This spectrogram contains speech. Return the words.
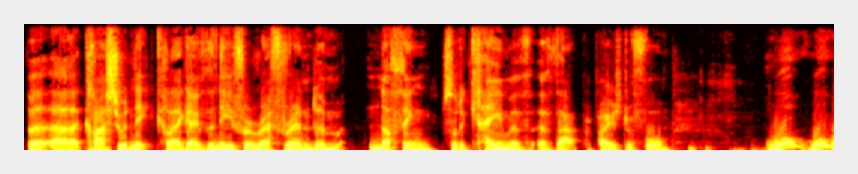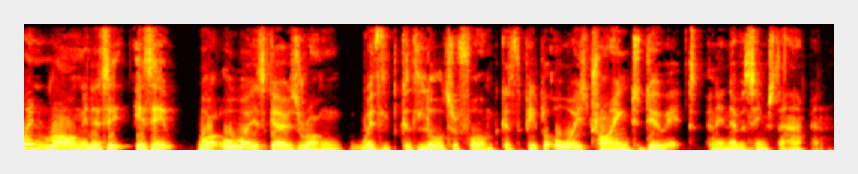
but uh, clashed with Nick Clegg over the need for a referendum. Nothing sort of came of, of that proposed reform what what went wrong, and is it is it what always goes wrong with Lords reform because the people are always trying to do it and it never seems to happen?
